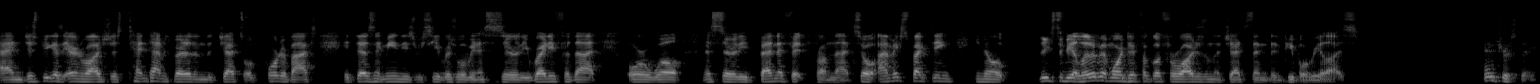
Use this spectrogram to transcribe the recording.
And just because Aaron Rodgers is 10 times better than the Jets old quarterbacks, it doesn't mean these receivers will be necessarily ready for that or will necessarily benefit from that. So I'm expecting, you know, things to be a little bit more difficult for Rodgers and the Jets than, than people realize. Interesting.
